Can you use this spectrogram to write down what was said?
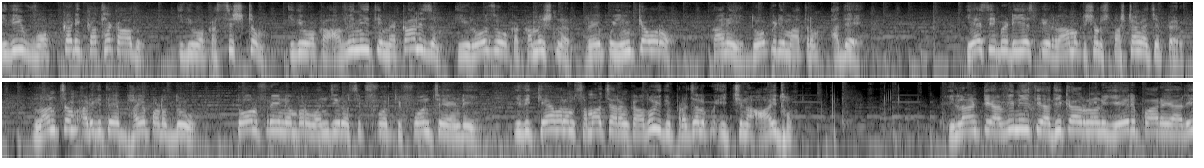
ఇది ఒక్కడి కథ కాదు. ఇది ఒక సిస్టమ్. ఇది ఒక అవినీతి మెకానిజం. ఈ రోజు ఒక కమిషనర్ రేపు ఇంకెవరో? కానీ దోపిడీ మాత్రం అదే. ఏసీబీ డీఎస్పీ రామకృష్ణుడు స్పష్టంగా చెప్పారు. లంచం అడిగితే భయపడొద్దు. Toll free number one zero six ఫోర్కి ఫోన్ చేయండి. ఇది కేవలం సమాచారం కాదు ఇది ప్రజలకు ఇచ్చిన ఆయుధం. ఇలాంటి అవినీతి అధికారులను ఏరి పారేయాలి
